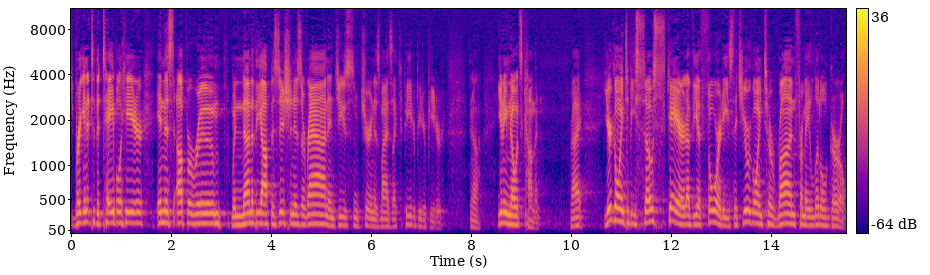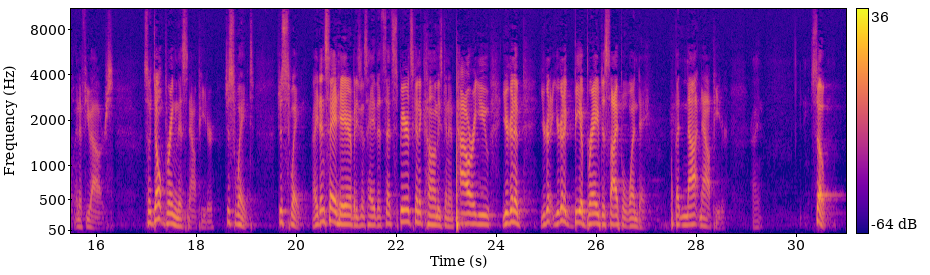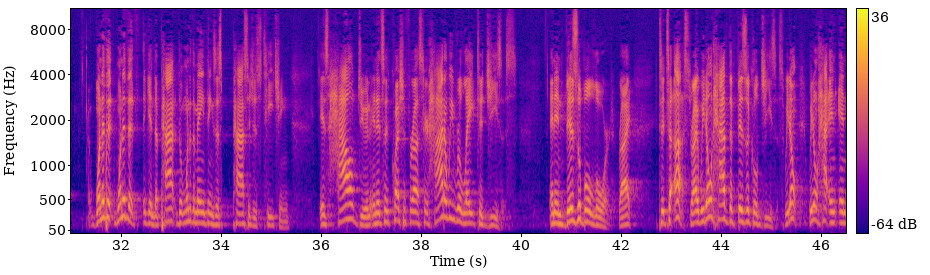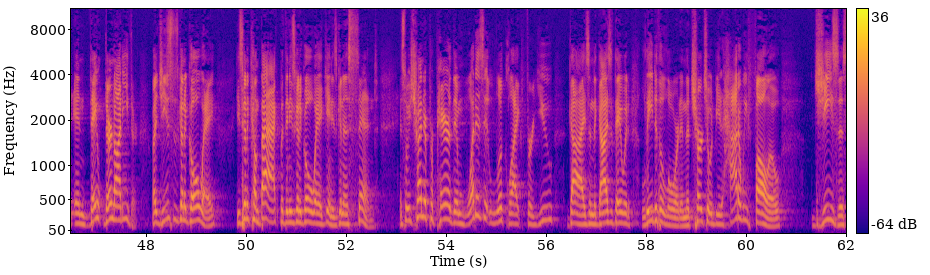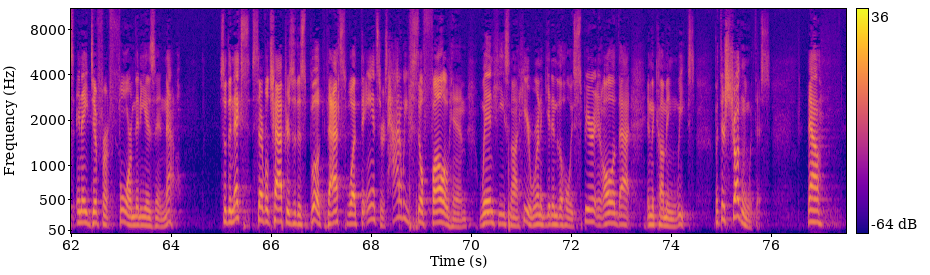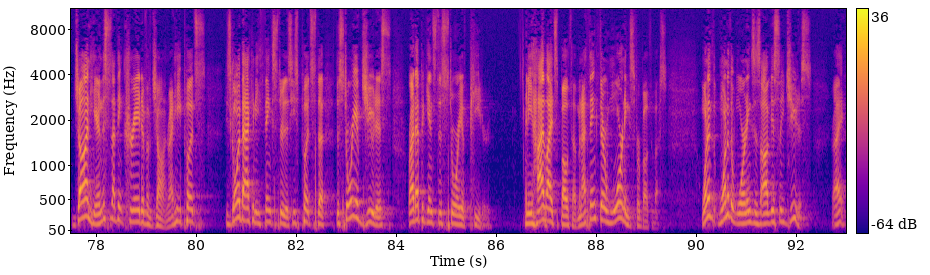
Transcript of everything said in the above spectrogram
Bringing it to the table here in this upper room when none of the opposition is around. And Jesus, I'm sure in his mind, is like, Peter, Peter, Peter. You know, you don't even know what's coming, right? You're going to be so scared of the authorities that you're going to run from a little girl in a few hours. So don't bring this now, Peter. Just wait. Just wait. Right? He didn't say it here, but he's going to say that that Spirit's going to come. He's going to empower you. You're going to, you're going to, you're going to be a brave disciple one day, but not now, Peter. Right? So, one of the, one of the again, the, the, one of the main things this passage is teaching is how do, and it's a question for us here, how do we relate to Jesus, an invisible Lord, right? To, to us, right? We don't have the physical Jesus. We don't, we don't have, and, and, and they, they're not either, right? Jesus is going to go away. He's going to come back, but then he's going to go away again. He's going to ascend. And so he's trying to prepare them. What does it look like for you guys and the guys that they would lead to the Lord and the church? It would be how do we follow Jesus in a different form than he is in now? So, the next several chapters of this book, that's what the answer is. How do we still follow him when he's not here? We're going to get into the Holy Spirit and all of that in the coming weeks. But they're struggling with this. Now, John here, and this is, I think, creative of John, right? He puts, he's going back and he thinks through this. He puts the, the story of Judas right up against the story of Peter. And he highlights both of them. And I think they're warnings for both of us. One of the, one of the warnings is obviously Judas, right?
